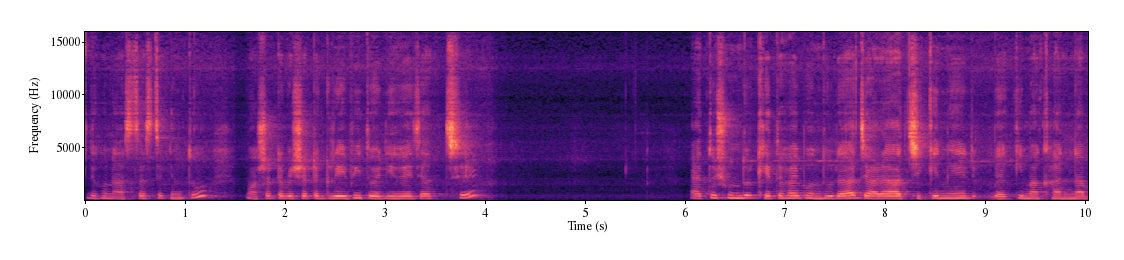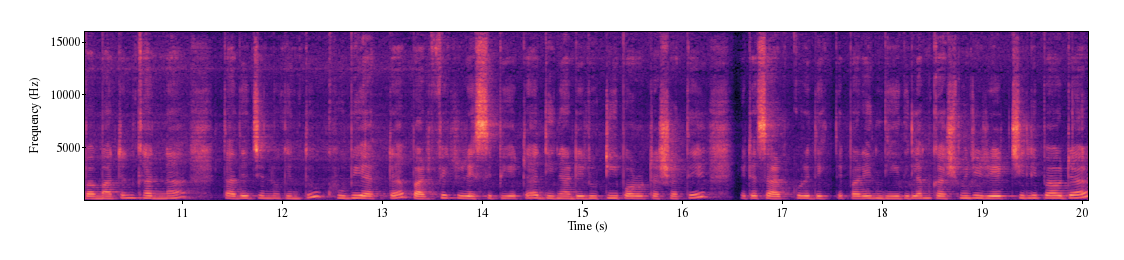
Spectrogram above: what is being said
দেখুন আস্তে আস্তে কিন্তু মশলাটা বেশ একটা গ্রেভি তৈরি হয়ে যাচ্ছে। এত সুন্দর খেতে হয় বন্ধুরা। যারা চিকেনের কিমা খান না বা মাটন খান না, তাদের জন্য কিন্তু খুবই একটা পারফেক্ট রেসিপি এটা। ডিনারে রুটি পরোটার সাথে এটা সার্ভ করে দেখতে পারেন। দিয়ে দিলাম কাশ্মীরি রেড চিলি পাউডার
